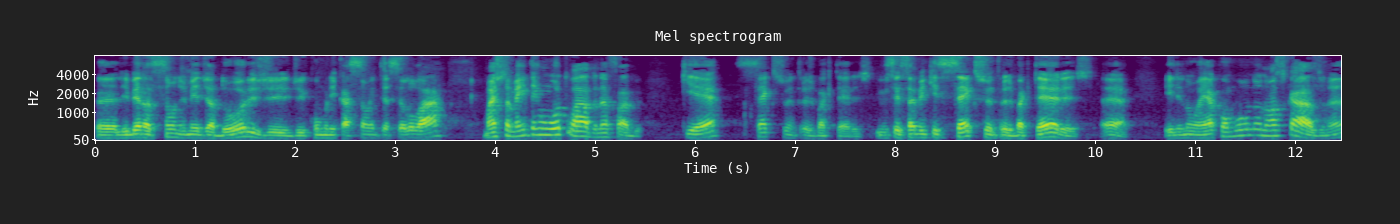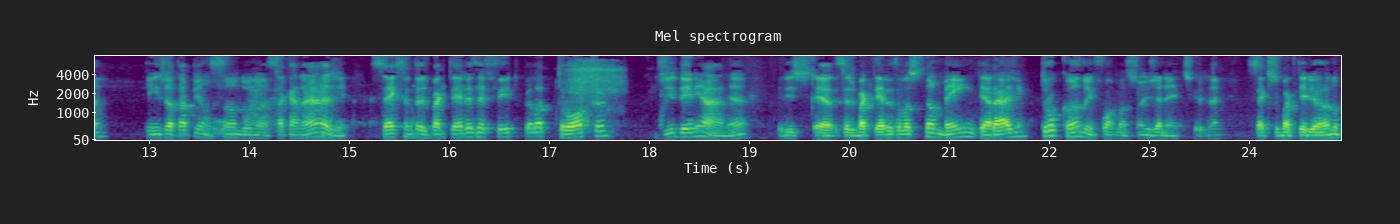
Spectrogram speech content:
é, liberação de mediadores de, de comunicação intercelular, mas também tem um outro lado, né, Fábio? Que é sexo entre as bactérias. E vocês sabem que sexo entre as bactérias, é, ele não é como no nosso caso, né? Quem já está pensando na sacanagem, sexo entre as bactérias é feito pela troca de DNA, né? Eles, é, essas bactérias elas também interagem trocando informações genéticas, né? sexo bacteriano,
